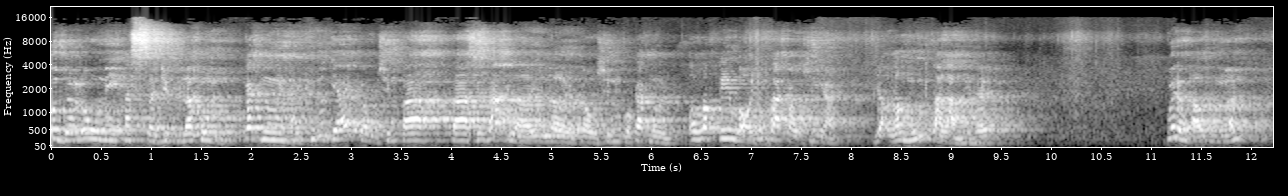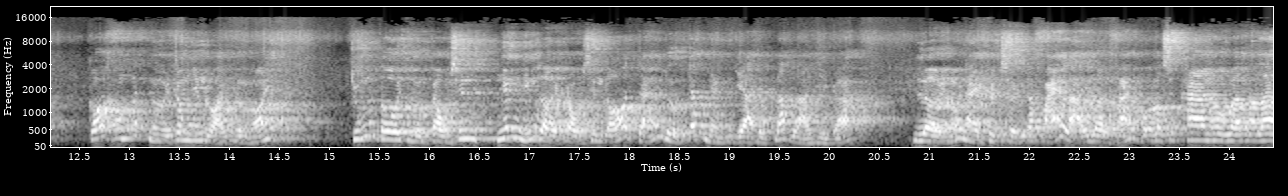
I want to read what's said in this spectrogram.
Udruni astajib lakum. Các ngươi hãy khứng giái cầu xin ta Ta sẽ đáp lời lời cầu xin của các người. Allah kêu gọi chúng ta cầu xin Ngài. Dạ, và Allah muốn chúng ta làm như thế. Quý đồng đạo thân mến, Có không ít người trong nhân loại thường nói, Chúng tôi thường cầu xin, Nhưng những lời cầu xin đó chẳng được chấp nhận Và được đáp lại gì cả. Lời nói này thực sự đã phản lại lời phán của Allah Subhanahu wa Ta'ala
